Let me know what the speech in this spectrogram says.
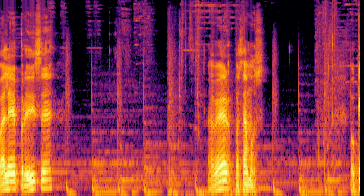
Vale, predice. A ver, pasamos. Ok,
